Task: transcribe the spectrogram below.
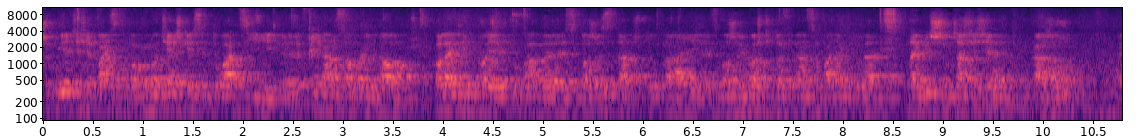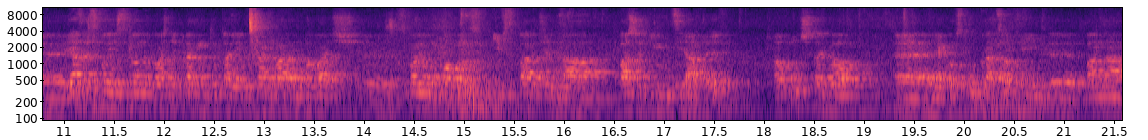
szykujecie się Państwo pomimo ciężkiej sytuacji e, finansowej do kolejnych projektów, aby skorzystać tutaj z możliwości dofinansowania, które w najbliższym czasie się ukażą. E, Ja ze swojej strony właśnie pragnę tutaj zagwarantować e, swoją pomoc i wsparcie dla Waszych inicjatyw. Oprócz tego e, jako współpracownik pana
